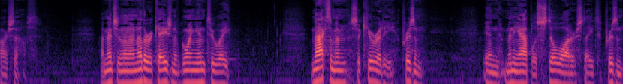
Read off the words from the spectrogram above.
ourselves. I mentioned on another occasion of going into a maximum security prison in Minneapolis, Stillwater State Prison,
